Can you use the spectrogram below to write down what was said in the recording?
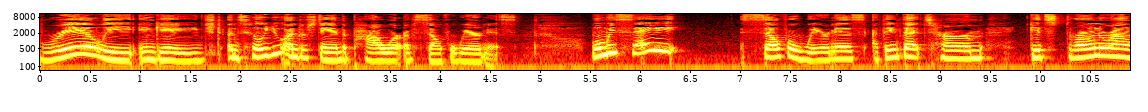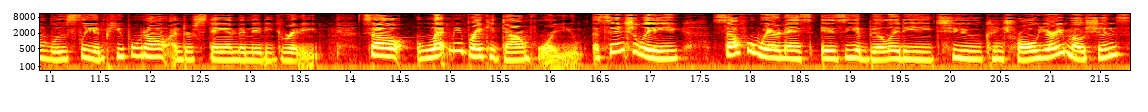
really engaged until you understand the power of self awareness. When we say self awareness, I think that term gets thrown around loosely and people don't understand the nitty gritty. So, let me break it down for you. Essentially, self awareness is the ability to control your emotions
